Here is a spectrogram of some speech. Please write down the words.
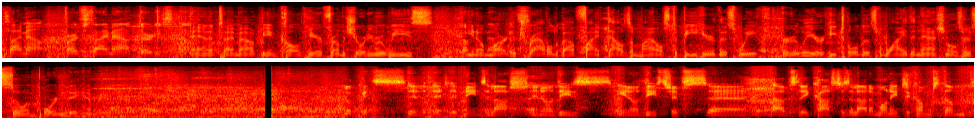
Timeout. First timeout. 30 seconds. and a timeout being called here from Shorty Ruiz. You know, Martin traveled about 5,000 miles to be here this week. Earlier, he told us why the Nationals are so important to him. Look, it's it, it, it means a lot. You know these you know these trips uh, obviously cost us a lot of money to come to them.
